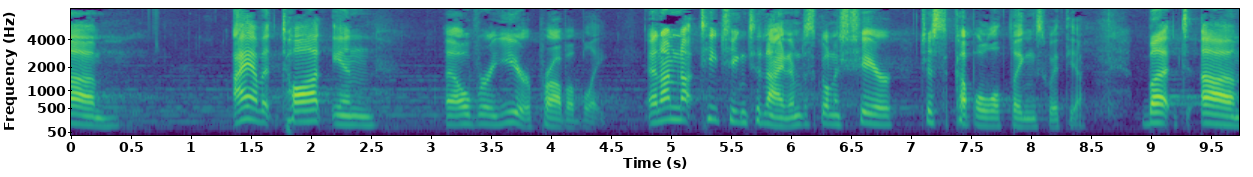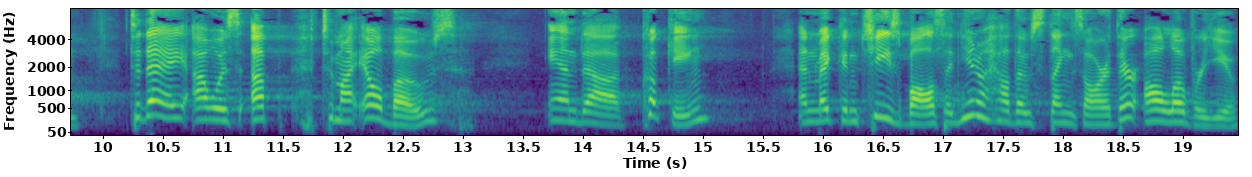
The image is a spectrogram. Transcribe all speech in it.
Um, I haven't taught in uh, over a year, probably. And I'm not teaching tonight. I'm just going to share just a couple of things with you. But um, today I was up to my elbows and uh, cooking and making cheese balls. And you know how those things are, they're all over you.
